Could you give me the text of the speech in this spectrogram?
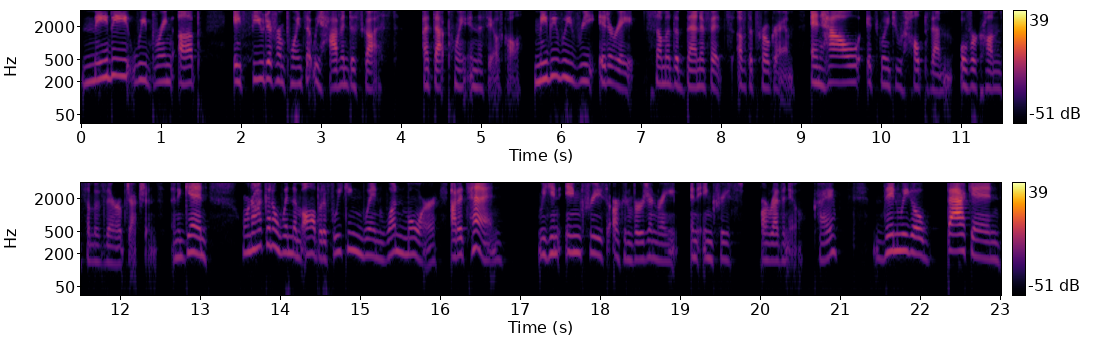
Maybe we bring up a few different points that we haven't discussed at that point in the sales call. Maybe we reiterate some of the benefits of the program and how it's going to help them overcome some of their objections. And again, we're not going to win them all, but if we can win one more out of 10, we can increase our conversion rate and increase our revenue. Okay. Then we go back in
